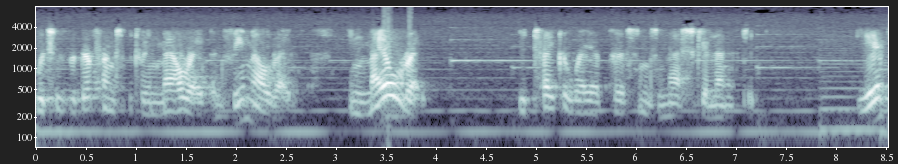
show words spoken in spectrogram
which is the difference between male rape and female rape, in male rape, you take away a person's masculinity. Yes,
